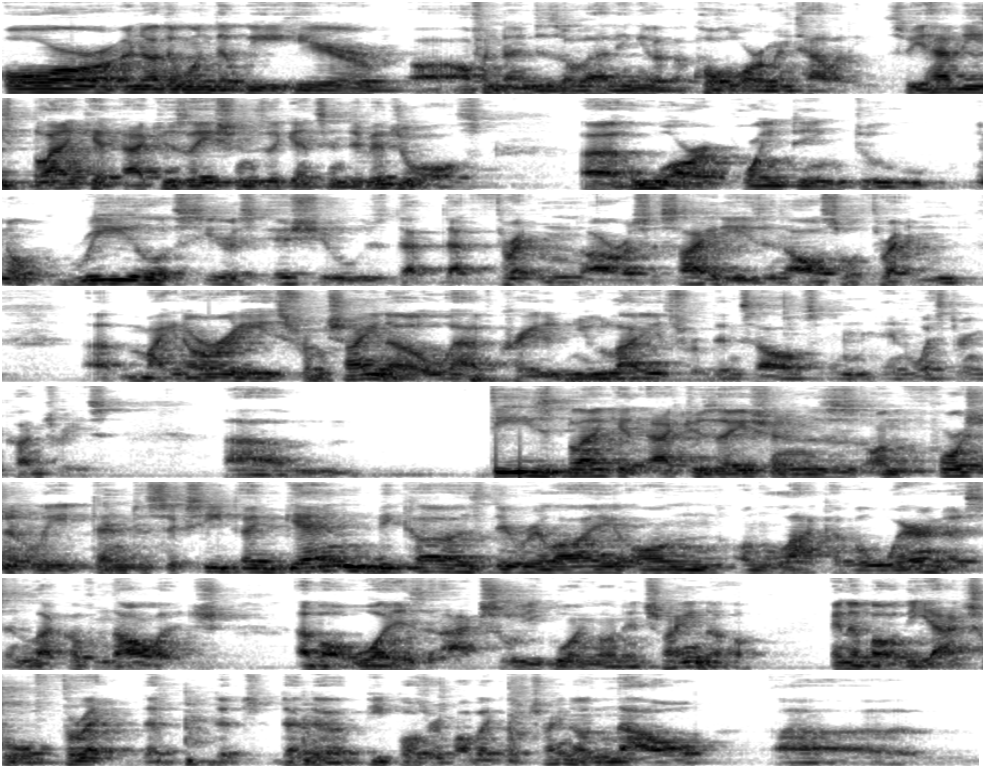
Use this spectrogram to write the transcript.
or another one that we hear oftentimes is of having a, a, Cold War mentality. So you have these blanket accusations against individuals who are pointing to you know real serious issues that that threaten our societies and also threaten uh, minorities from China who have created new lives for themselves in, in Western countries. Um, these blanket accusations, unfortunately, tend to succeed again because they rely on, on lack of awareness and lack of knowledge about what is actually going on in China and about the actual threat that, that, that the People's Republic of China now uh,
